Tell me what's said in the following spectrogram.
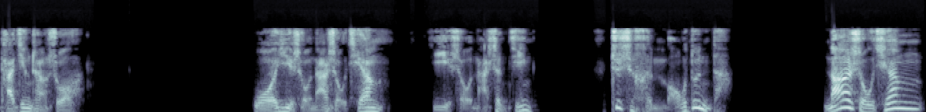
他经常说：“我一手拿手枪，一手拿圣经，这是很矛盾的。拿手枪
